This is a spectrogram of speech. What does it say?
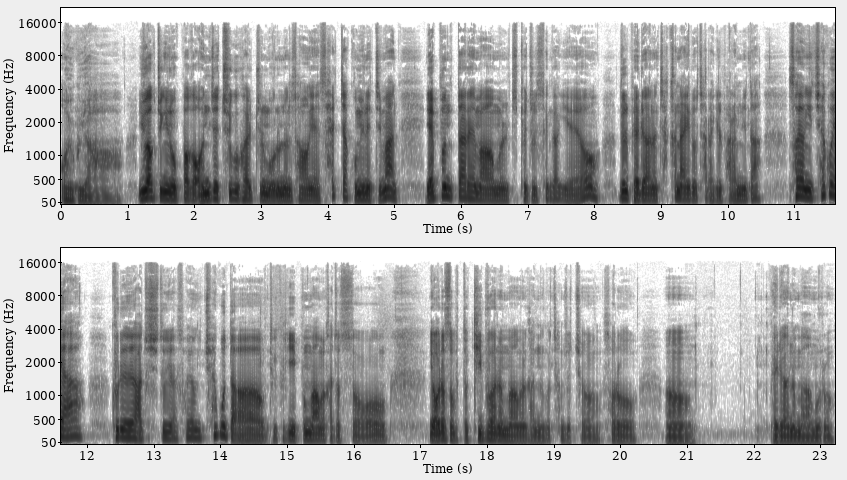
어이구야. 유학 중인 오빠가 언제 출국할 줄 모르는 상황에 살짝 고민했지만 예쁜 딸의 마음을 지켜줄 생각이에요. 늘 배려하는 착한 아이로 자라길 바랍니다. 서영이 최고야. 그래 아저씨도 야 서영이 최고다. 어떻게 그렇게 이쁜 마음을 가졌어. 어려서부터 기부하는 마음을 갖는 거 참 좋죠. 서로 어 배려하는 마음으로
